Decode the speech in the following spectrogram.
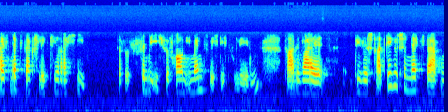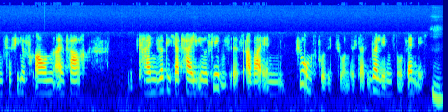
heißt Netzwerk schlägt Hierarchie. Das ist, finde ich, für Frauen immens wichtig zu lesen, gerade weil diese strategische Netzwerken für viele Frauen einfach kein wirklicher Teil ihres Lebens ist. Aber in Führungspositionen ist das überlebensnotwendig. Hm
